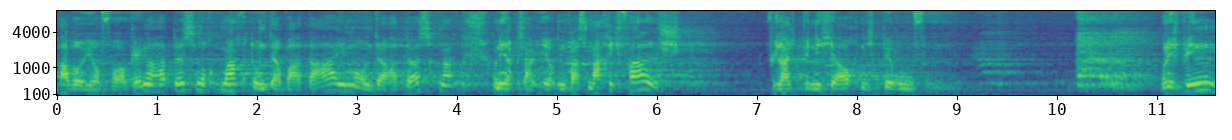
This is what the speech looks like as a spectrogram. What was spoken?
aber Ihr Vorgänger hat das noch gemacht und der war da immer und der hat das gemacht. Und ich habe gesagt, irgendwas mache ich falsch. Vielleicht bin ich ja auch nicht berufen. Und ich bin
